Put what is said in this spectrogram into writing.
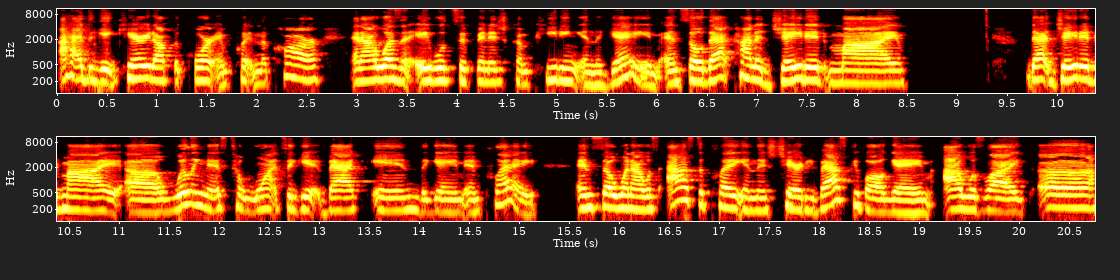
I had to get carried off the court and put in the car, and I wasn't able to finish competing in the game. And so that kind of jaded my that jaded my uh, willingness to want to get back in the game and play. And so when I was asked to play in this charity basketball game, I was like, uh,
